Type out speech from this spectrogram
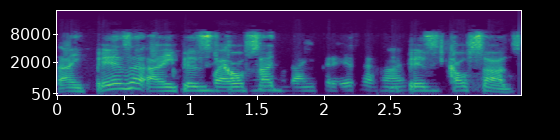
da empresa, a empresa de calçados, da empresa, uhum. empresa de calçados.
